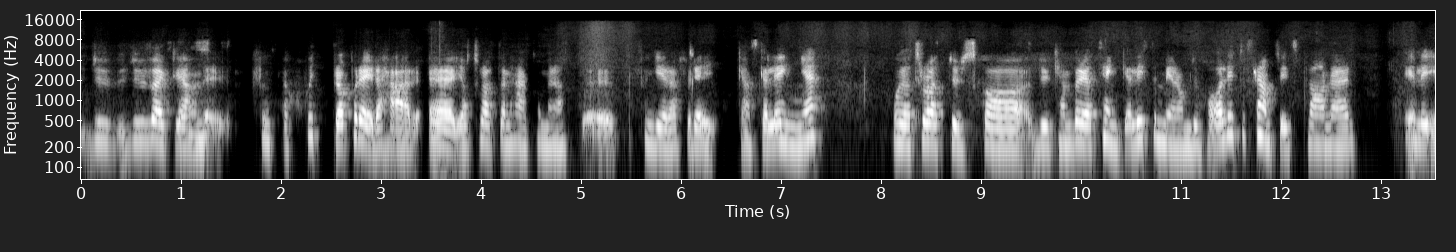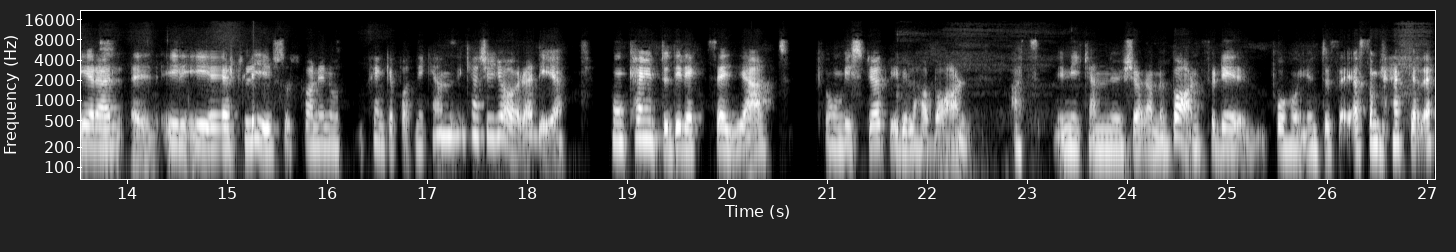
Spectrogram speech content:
du, du verkligen funkar skitbra på dig det här. Uh, jag tror att den här kommer att uh, fungera för dig ganska länge. Och jag tror att du, ska, du kan börja tänka lite mer om du har lite framtidsplaner eller era, eh, i, i ert liv så ska ni nog tänka på att ni kan kanske göra det. Hon kan ju inte direkt säga att, för hon visste ju att vi ville ha barn, att ni kan nu köra med barn, för det får hon ju inte säga som läkare.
